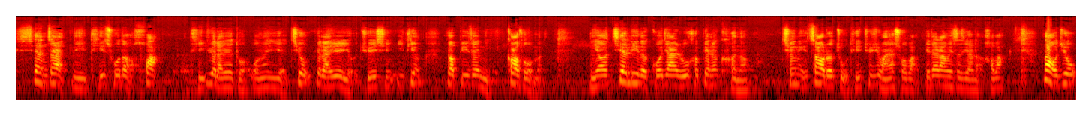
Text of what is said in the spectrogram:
现在你提出的话题越来越多，我们也就越来越有决心，一定要逼着你告诉我们，你要建立的国家如何变成可能。请你照着主题继续往下说吧，别再浪费时间了，好吧？那我就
